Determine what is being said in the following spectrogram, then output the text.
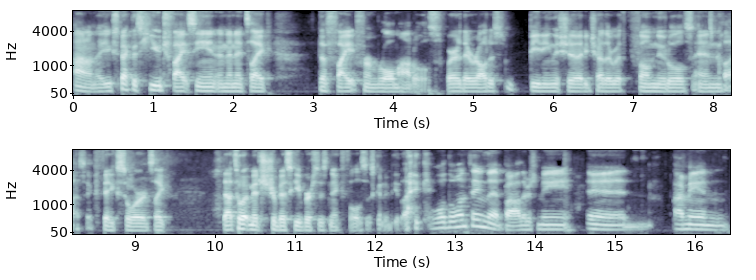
I don't know. You expect this huge fight scene, and then it's like the fight from role models where they were all just beating the shit out of each other with foam noodles and classic fake swords. Like that's what Mitch Trubisky versus Nick Foles is going to be like. Well, the one thing that bothers me, and I mean,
